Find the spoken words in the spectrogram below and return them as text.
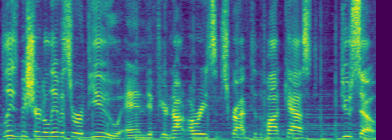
Please be sure to leave us a review, and if you're not already subscribed to the podcast, do so.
